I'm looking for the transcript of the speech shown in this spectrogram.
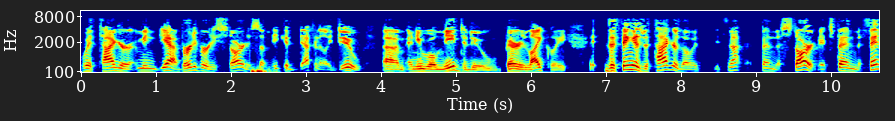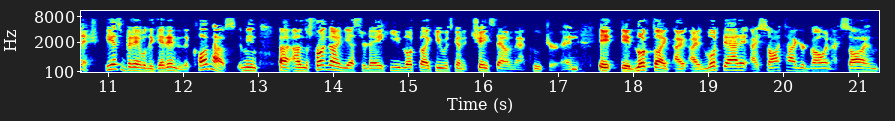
with Tiger. I mean, yeah, birdie birdie start is something he could definitely do. Um, and he will need to do very likely. The thing is with Tiger though, it, it's not been the start. It's been the finish. He hasn't been able to get into the clubhouse. I mean, uh, on the front nine yesterday, he looked like he was going to chase down Matt Kuchar, and it it looked like I, I looked at it. I saw Tiger going. I saw him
